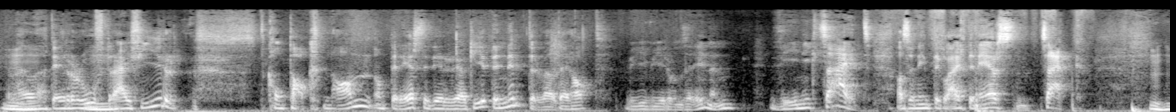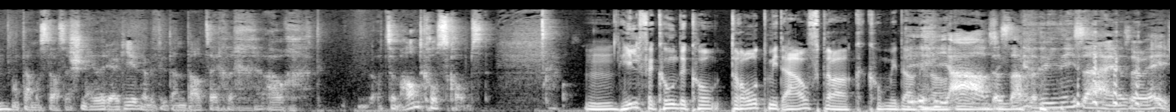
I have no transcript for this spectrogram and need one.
Weil der ruft drei, vier Kontakten an und der Erste, der reagiert, den nimmt er, weil der hat, wie wir uns erinnern, wenig Zeit. Also nimmt er gleich den Ersten. Zack. Und da musst du also schnell reagieren, damit du dann tatsächlich auch zum Handkuss kommst. Mhm. Hilfekunde ko- droht mit Auftrag, kommt mir da gerade Ja, das darf natürlich nicht sein. Also, hey,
